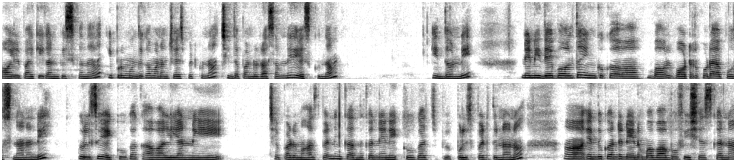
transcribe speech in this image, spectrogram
ఆయిల్ పైకి కనిపిస్తుంది కదా. ఇప్పుడు ముందుగా మనం చేసి పెట్టుకున్న చింతపండు రసంని వేసుకుందాం. ఇదండి. నేను ఇదే బౌల్తో ఇంకొక బౌల్ వాటర్ కూడా పోస్తున్నానండి. పులుసు ఎక్కువగా కావాలి అని చెప్పాడు మా హస్బెండ్. ఇంకా అందుకని నేను ఎక్కువగా చి- పులుసు పెడుతున్నాను. ఎందుకంటే నేను మా బాబు ఫిషెస్ కన్నా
